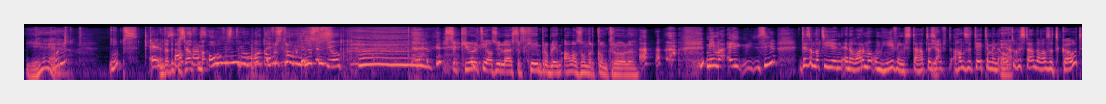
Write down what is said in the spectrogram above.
Yeah. hoor je? Oeps. En dat heb je zelf gemaakt. Oh, wat overstroming in de studio. Security, als u luistert, geen probleem. Alles onder controle. Nee, maar eh, zie je, het is omdat hij in, in een warme omgeving staat. Dus Ja. hij heeft Hans de tijd in mijn auto Ja. gestaan, dan was het koud.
